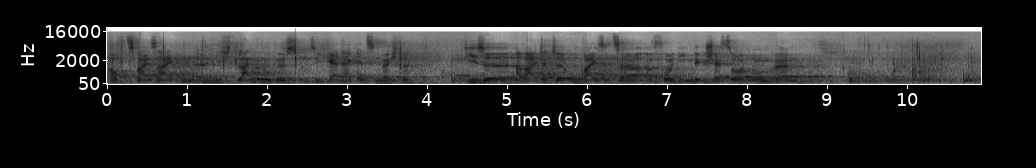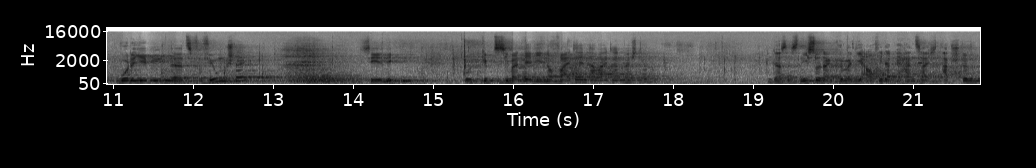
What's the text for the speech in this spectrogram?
auf zwei Seiten nicht lang genug ist und sie gerne ergänzen möchte? Diese erweiterte um Beisitzer vorliegende Geschäftsordnung ähm, wurde jedem äh, zur Verfügung gestellt. Sie nicken. Gut, gibt es jemanden, der die noch weiterhin erweitern möchte? Das ist nicht so, dann können wir die auch wieder per Handzeichen abstimmen.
